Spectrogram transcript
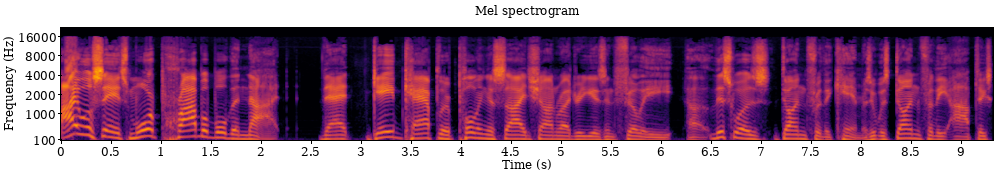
I will say it's more probable than not that Gabe Kapler pulling aside Sean Rodriguez in Philly, uh, this was done for the cameras. It was done for the optics.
